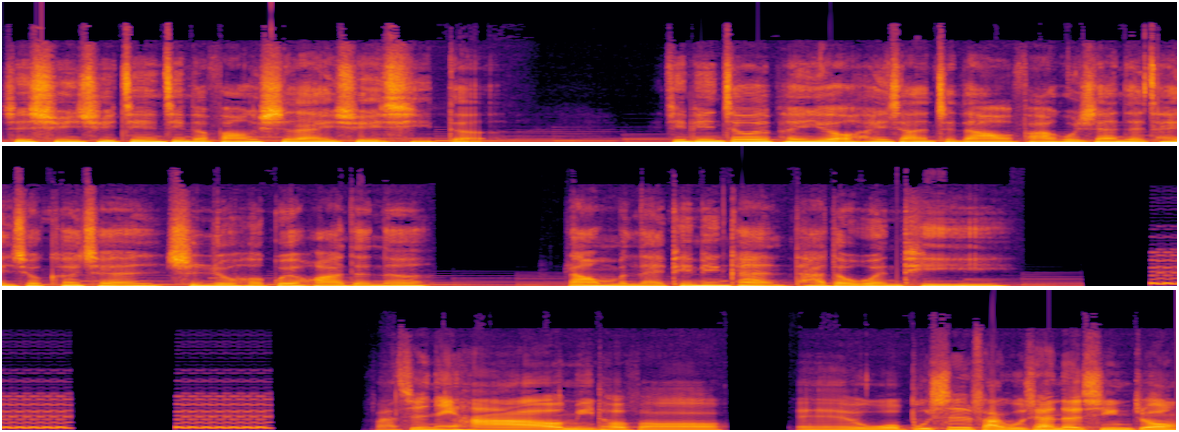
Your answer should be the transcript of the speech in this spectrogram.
是循序渐进的方式来学习的。今天这位朋友很想知道法鼓山的禅修课程是如何规划的呢？让我们来听听看他的问题。法师你好，阿弥陀佛。诶，我不是法鼓山的信众。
